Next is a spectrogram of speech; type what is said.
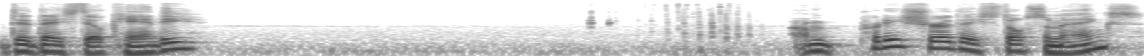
Did they steal candy? I'm pretty sure they stole some eggs.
